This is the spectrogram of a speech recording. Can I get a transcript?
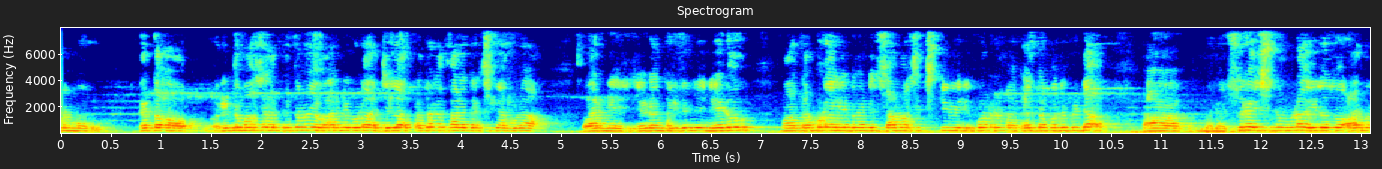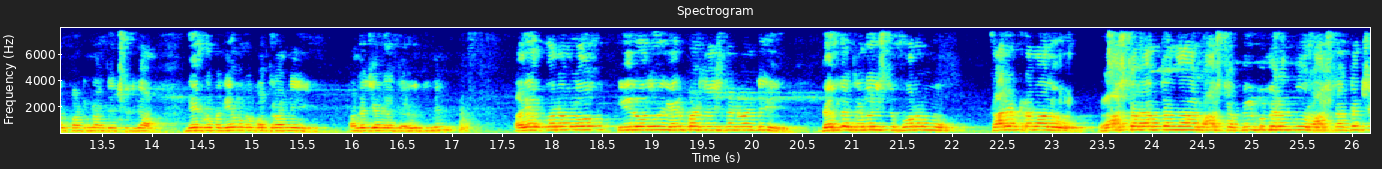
మేము గత రెండు మాసాల క్రితమే వారిని కూడా జిల్లా ప్రధాన కార్యదర్శిగా కూడా వారిని చేయడం జరిగింది. నేడు మా తమ్ముడు అయినటువంటి సామా సిక్స్ టీవీ రిపోర్టర్ మా దళిత మధుబిడ్డ మన సురేష్ను కూడా ఈరోజు ఆర్మీ పట్టణ అధ్యక్షుడిగా నియామక నియామక పత్రాన్ని అందజేయడం జరుగుతుంది. అదే కోణంలో ఈరోజు ఏర్పాటు చేసినటువంటి దళిత జర్నలిస్ట్ ఫోరము కార్యక్రమాలు రాష్ట్ర వ్యాప్తంగా రాష్ట్ర పిలుపు మేరకు రాష్ట్ర అధ్యక్ష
